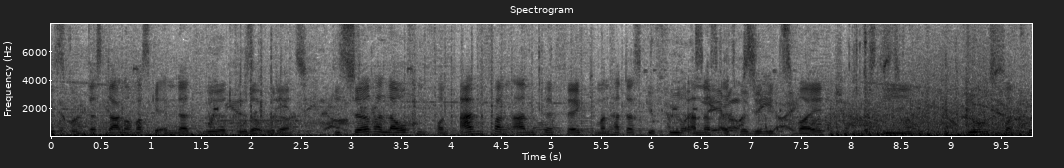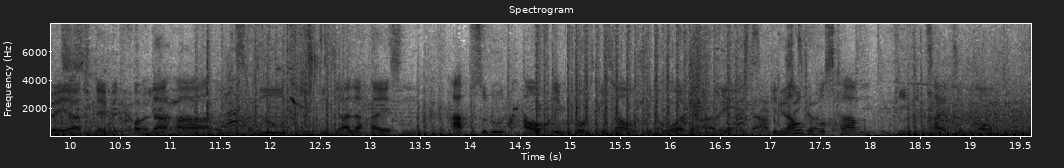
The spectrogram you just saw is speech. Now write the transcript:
ist und dass da noch was geändert wird oder oder. Die Server laufen von Anfang an perfekt. Man hat das Gefühl, anders als bei BB2, dass die Jungs von Freya, David von der Haar und Steve, wie sie alle heißen, absolut auf dem Punkt genau, schöner Wallbang hier, genau gewusst haben, wie viel Zeit sie brauchen,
